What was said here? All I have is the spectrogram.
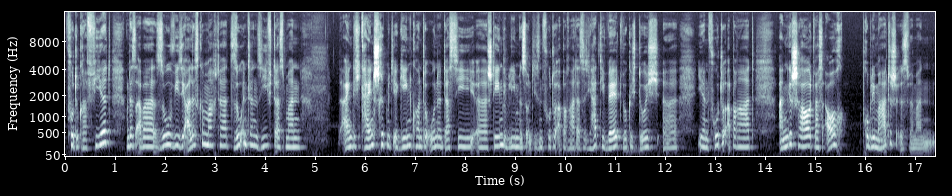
fotografiert und das aber so, wie sie alles gemacht hat, so intensiv, dass man eigentlich keinen Schritt mit ihr gehen konnte, ohne dass sie äh, stehen geblieben ist und diesen Fotoapparat, also sie hat die Welt wirklich durch äh, ihren Fotoapparat angeschaut, was auch problematisch ist, wenn man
